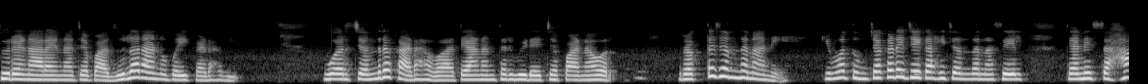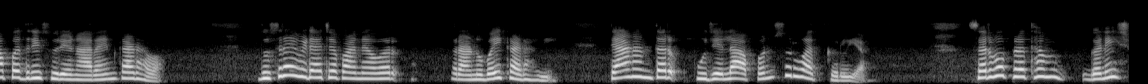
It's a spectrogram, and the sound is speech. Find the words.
सूर्यनारायणाच्या बाजूला रानूबाई काढावी. वर चंद्र काढावा. त्यानंतर विड्याच्या पानावर रक्तचंदनाने किंवा तुमच्याकडे जे काही चंदन असेल त्याने सहा पदरी सूर्यनारायण काढावा. दुसऱ्या विड्याच्या पाण्यावर रानूबाई काढावी. त्यानंतर पूजेला आपण सुरुवात करूया. सर्वप्रथम गणेश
